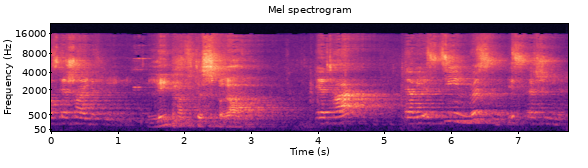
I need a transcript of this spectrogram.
aus der Scheide fliegen. Lebhaftes Bravo. Der Tag, da wir es ziehen müssen, ist erschienen.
